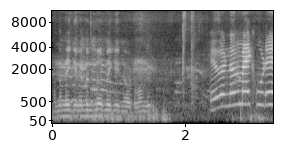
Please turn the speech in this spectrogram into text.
அந்த மைக்கு ரெண்டு இன்னொரு மைக்கு எங்க விட்டு வாங்க. எவனோ மைக் கொடு.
